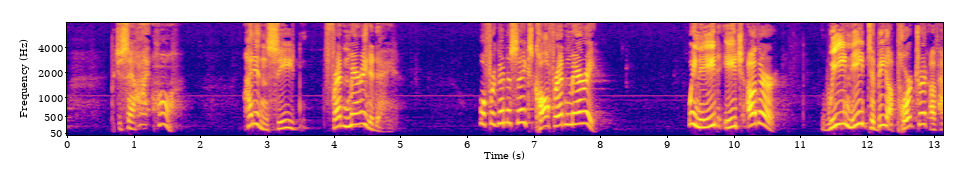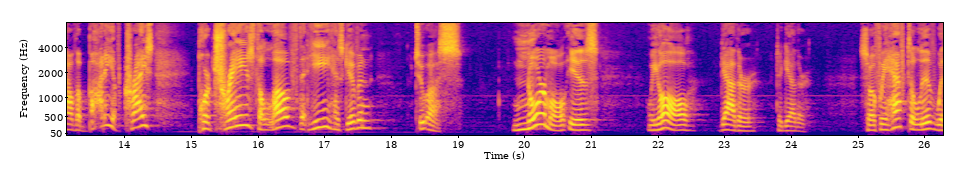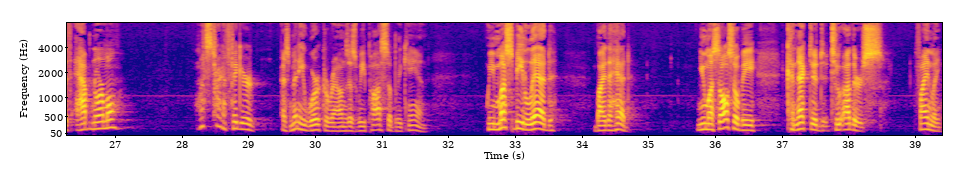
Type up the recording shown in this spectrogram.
but you say, I, oh, I didn't see Fred and Mary today. Well, for goodness sakes, call Fred and Mary. We need each other. We need to be a portrait of how the body of Christ portrays the love that he has given to us. Normal is we all gather together. So if we have to live with abnormal, let's try to figure as many workarounds as we possibly can. We must be led by the head. You must also be connected to others. Finally,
